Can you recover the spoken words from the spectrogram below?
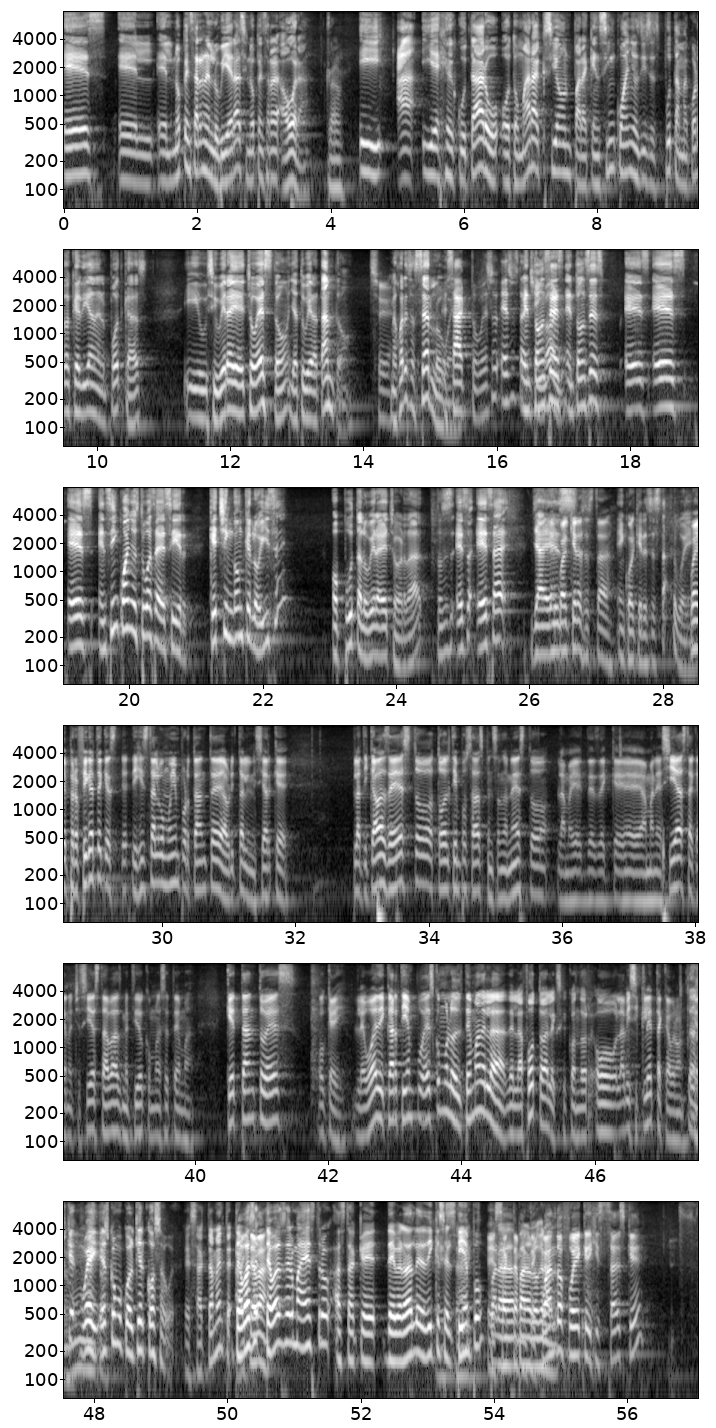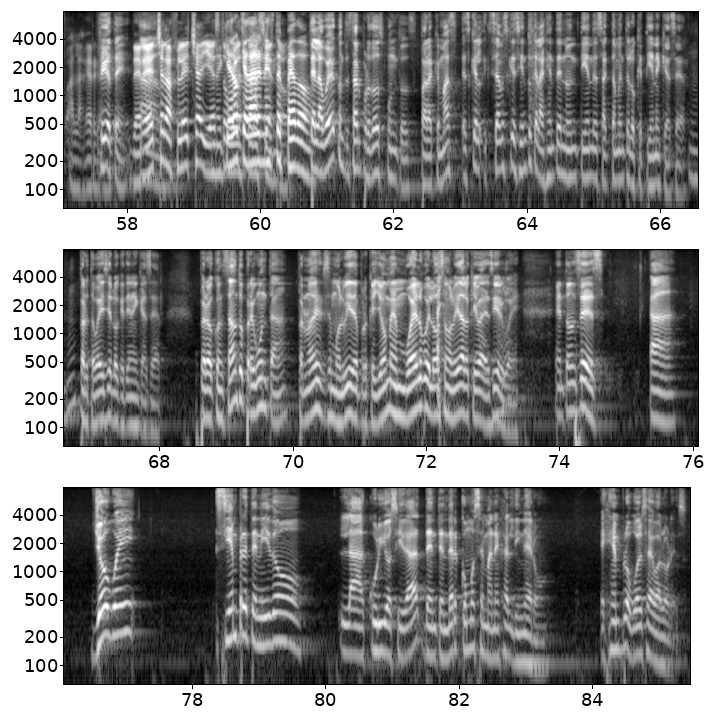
es el, el no pensar en el hubiera, sino pensar ahora. Claro. Y, a- y ejecutar o, o tomar acción para que en cinco años dices, puta, me acuerdo qué día en el podcast y si hubiera hecho esto, ya tuviera tanto. Sí. Mejor es hacerlo, güey. Exacto. Eso, eso está Entonces, chingón. entonces es, es, es, en cinco años tú vas a decir, qué chingón que lo hice o puta lo hubiera hecho, ¿verdad? Entonces, esa, esa ya es... En cuál quieres estar. En cuál quieres estar, güey. Güey, pero fíjate que eh, dijiste algo muy importante ahorita al iniciar que platicabas de esto, todo el tiempo estabas pensando en esto, la desde que amanecía hasta que anochecía estabas metido como en ese tema. ¿Qué tanto es ok, le voy a dedicar tiempo. Es como lo del tema de la, de la foto, Alex, que cuando... O la bicicleta, cabrón. Claro. Es que, güey, es como cualquier cosa, güey. Exactamente. Te vas, va. te vas a ser maestro hasta que de verdad le dediques el tiempo para, Exactamente. para lograrlo. ¿Cuándo fue que dijiste, ¿sabes qué? A la verga. Fíjate, Derecha ah, la flecha y esto Me voy quiero estar quedar en este pedo. Te la voy a contestar por dos puntos. Para que más. Es que, ¿sabes qué? Siento que la gente no entiende exactamente lo que tiene que hacer. Pero te voy a decir lo que tiene que hacer. Pero contestando tu pregunta, pero no dejes que se me olvide, porque yo me envuelvo y luego se me olvida lo que iba a decir, güey. Entonces, ah, yo, güey, siempre he tenido la curiosidad de entender cómo se maneja el dinero. Ejemplo, bolsa de valores.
